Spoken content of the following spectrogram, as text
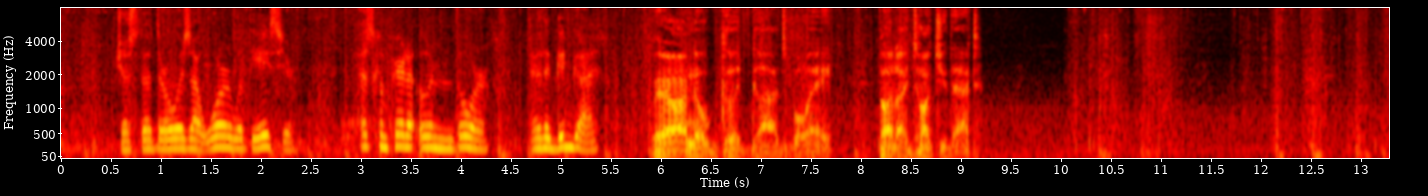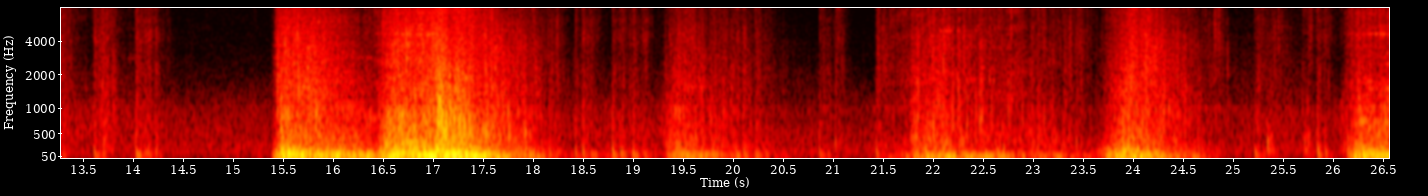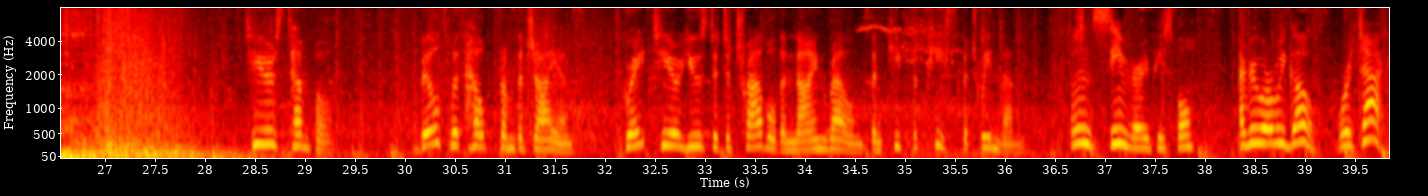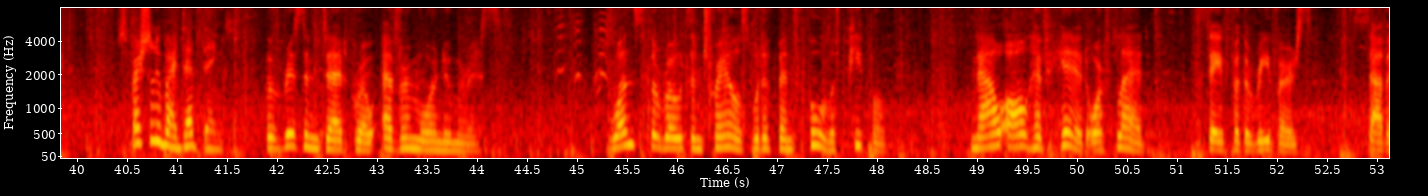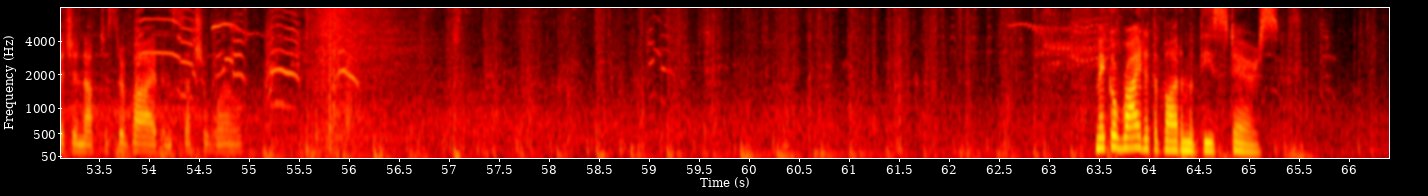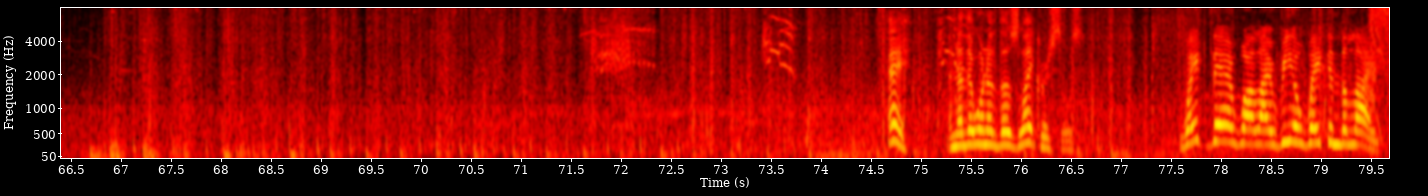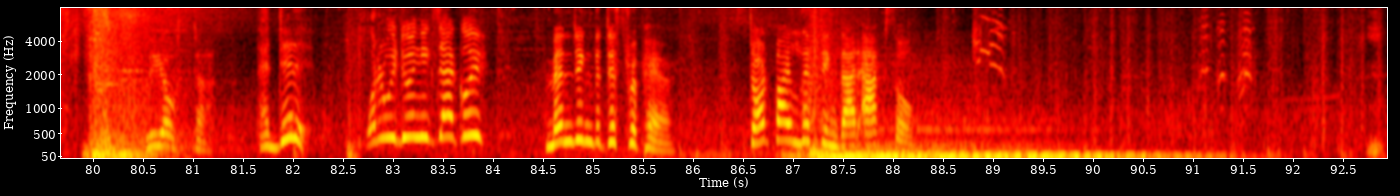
Just that they're always at war with the Aesir. As compared to Odin and Thor, they're the good guys. There are no good gods, boy. Thought I taught you that. Tyr's Temple. Built with help from the Giants, Great Tyr used it to travel the Nine Realms and keep the peace between them. Doesn't seem very peaceful. Everywhere we go, we're attacked. Especially by dead things. The risen dead grow ever more numerous. Once the roads and trails would have been full of people. Now all have hid or fled, save for the Reavers, savage enough to survive in such a world. Make a right at the bottom of these stairs. Hey, another one of those light crystals. Wait there while I reawaken the light. Leosta. That did it. What are we doing exactly? Mending the disrepair. Start by lifting that axle.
